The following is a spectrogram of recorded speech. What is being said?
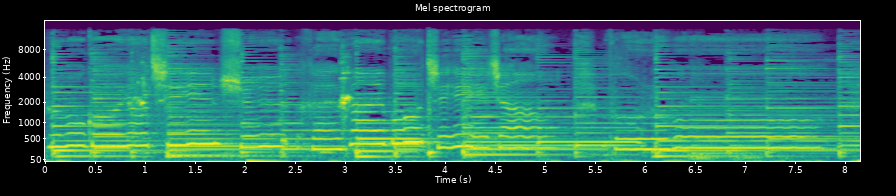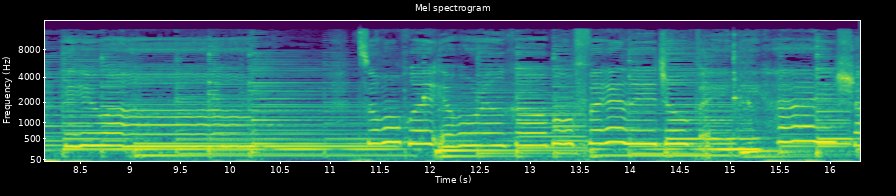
如果有情绪还来不及讲，被你爱上，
